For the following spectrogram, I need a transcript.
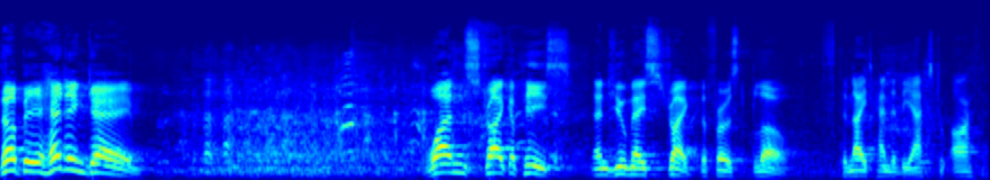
The beheading game. One strike apiece, and you may strike the first blow. The knight handed the axe to Arthur.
